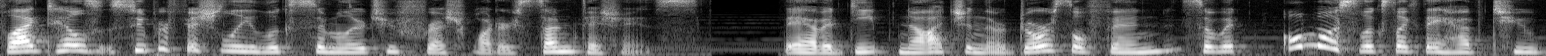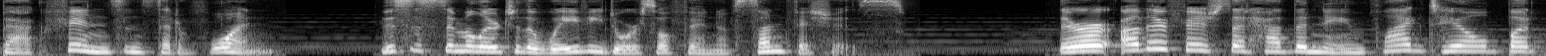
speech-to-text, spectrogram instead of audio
Flagtails superficially look similar to freshwater sunfishes. They have a deep notch in their dorsal fin, so it almost looks like they have two back fins instead of one. This is similar to the wavy dorsal fin of sunfishes. There are other fish that have the name flagtail but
